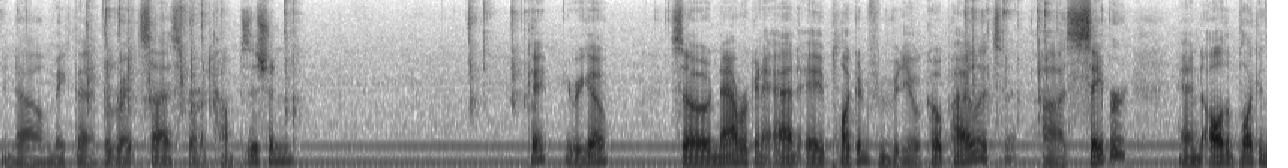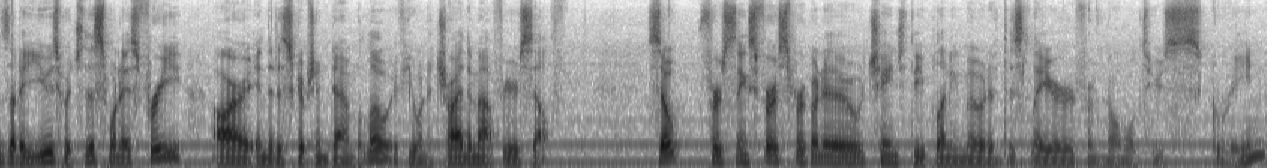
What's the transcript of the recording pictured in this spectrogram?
And I'll make that the right size for our composition. Okay, here we go. So now we're going to add a plugin from Video Copilot, uh, Saber, and all the plugins that I use, which this one is free, are in the description down below if you want to try them out for yourself. So first things first, we're going to change the blending mode of this layer from normal to screen.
